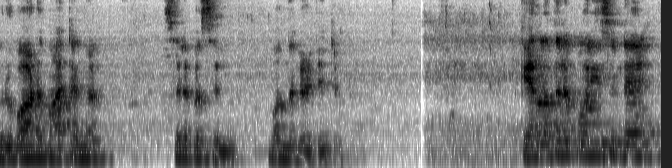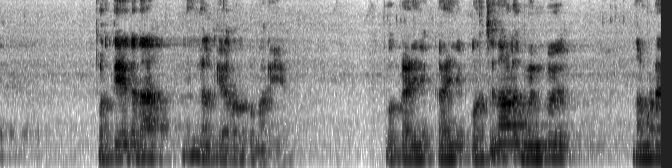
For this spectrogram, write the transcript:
ഒരുപാട് മാറ്റങ്ങൾ സിലബസിൽ വന്നു കഴിഞ്ഞിട്ടുണ്ട്. കേരളത്തിലെ പോലീസിന്റെ പ്രത്യേകത നിങ്ങൾക്ക് ഏവർക്കും അറിയാം. ഇപ്പോൾ കഴിഞ്ഞ കഴിഞ്ഞ കുറച്ച് നാൾ മുൻപ് നമ്മുടെ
